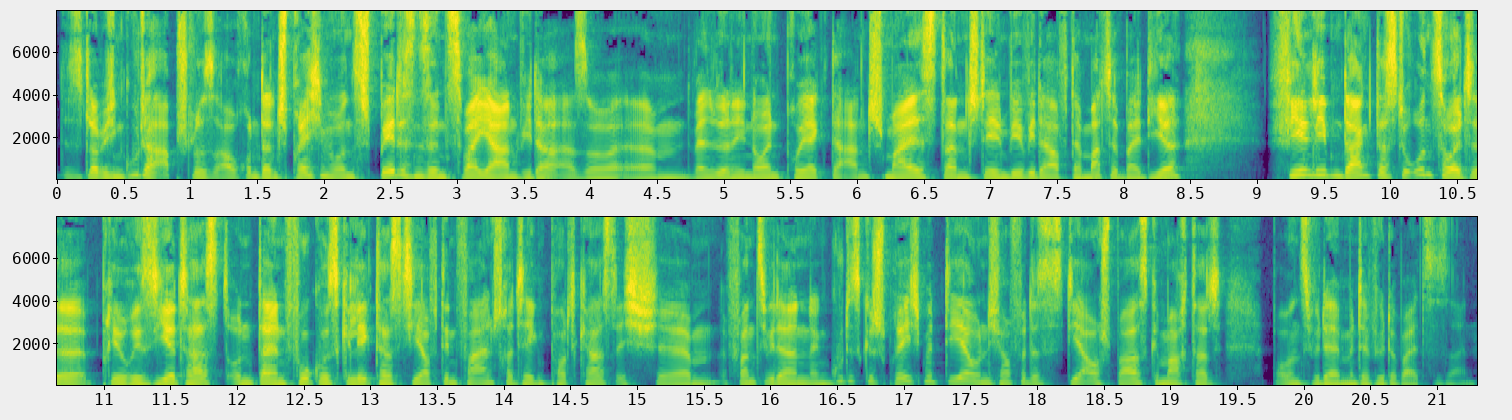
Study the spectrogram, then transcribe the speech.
das ist, glaube ich, ein guter Abschluss auch. Und dann sprechen wir uns spätestens in zwei Jahren wieder. Also, ähm, wenn du dann die neuen Projekte anschmeißt, dann stehen wir wieder auf der Matte bei dir. Vielen lieben Dank, dass du uns heute priorisiert hast und deinen Fokus gelegt hast hier auf den Vereinstrategen Podcast. Ich ähm, fand es wieder ein, ein, gutes Gespräch mit dir und ich hoffe, dass es dir auch Spaß gemacht hat, bei uns wieder im Interview dabei zu sein.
